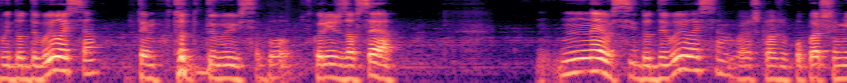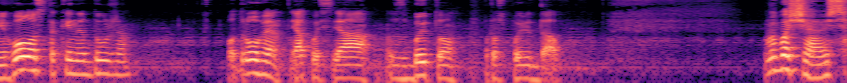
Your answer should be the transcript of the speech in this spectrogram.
ви додивилися, тим, хто додивився, бо, скоріш за все, не всі додивилися, бо я ж кажу, по-перше, мій голос такий не дуже. По-друге, якось я збито розповідав. Вибачаюсь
